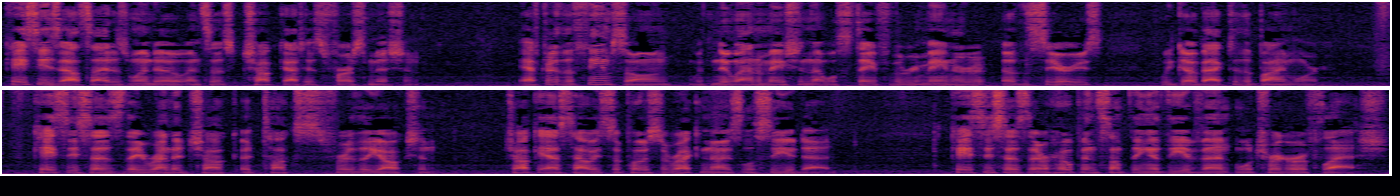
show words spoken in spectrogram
Casey is outside his window and says Chuck got his first mission. After the theme song, with new animation that will stay for the remainder of the series, we go back to the Buy More. Casey says they rented Chuck a tux for the auction. Chuck asks how he's supposed to recognize La Ciudad. Casey says they're hoping something at the event will trigger a flash.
